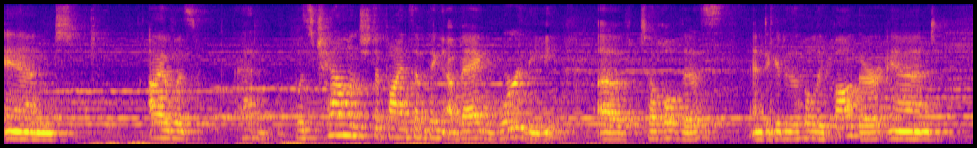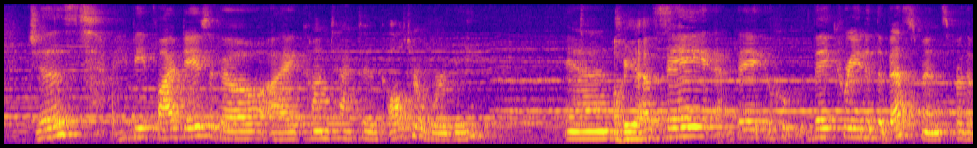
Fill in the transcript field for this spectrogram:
and I was had, was challenged to find something a bag worthy of to hold this and to give to the Holy Father, and just maybe five days ago, I contacted Altar Worthy, and Oh, yes? they they they created the vestments for the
